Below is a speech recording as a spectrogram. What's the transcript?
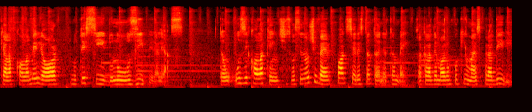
Que ela cola melhor no tecido, no zíper, aliás. Então, use cola quente. Se você não tiver, pode ser instantânea também. Só que ela demora um pouquinho mais para aderir.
